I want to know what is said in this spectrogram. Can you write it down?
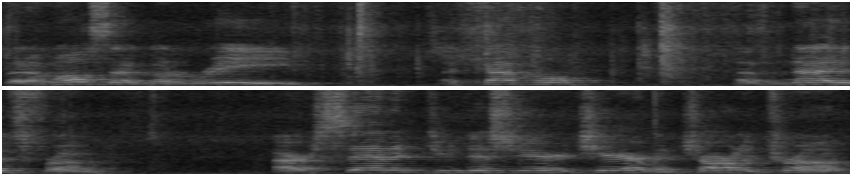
but I'm also going to read a couple of notes from our Senate Judiciary Chairman, Charlie Trump.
